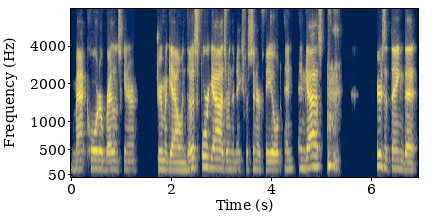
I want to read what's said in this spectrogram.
Matt Quarter, Braylon Skinner, Drew McGowan. Those four guys are in the mix for center field. And and guys, here's the thing that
